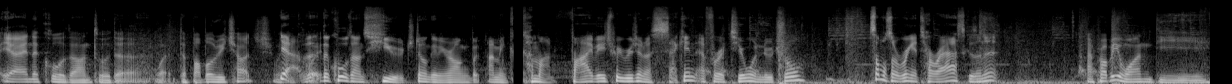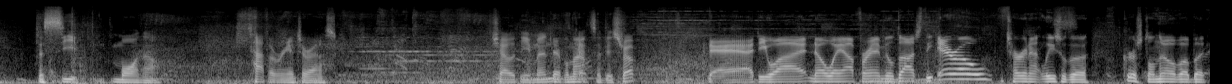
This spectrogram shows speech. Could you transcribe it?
yeah, and the cooldown to the what the bubble recharge. What do you Yeah, the, the cooldown's huge. Don't get me wrong, but I mean, come on, five HP regen a second for a tier one neutral. It's almost a ring of Tarask, isn't it? I probably want the the seed more now. It's half a ring of Tarask. Shadow Demon Careful gets a disrupt. DY, no way out for him. He'll dodge the arrow, turn at least with a Crystal Nova, but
